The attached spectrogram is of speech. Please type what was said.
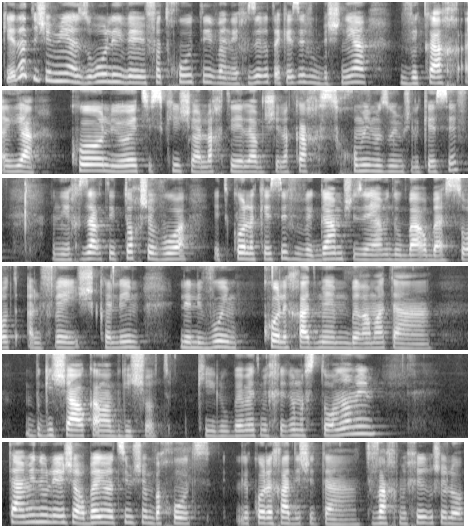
כי ידעתי שהם יעזרו לי והם יפתחו אותי ואני אחזיר את הכסף בשנייה, וכך היה. כל יועץ עסקי שהלכתי אליו, שלקח סכומים הזויים של כסף, אני החזרתי תוך שבוע את כל הכסף, וגם שזה היה מדובר בעשרות אלפי שקלים לליווי עם כל אחד מהם ברמת הפגישה או כמה פגישות. כאילו, באמת מחירים אסטרונומיים. תאמינו לי, יש הרבה יועצים שם בחוץ, לכל אחד יש את הטווח מחיר שלו,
